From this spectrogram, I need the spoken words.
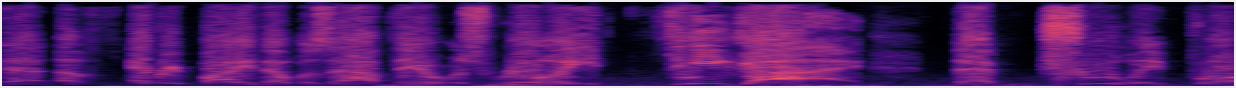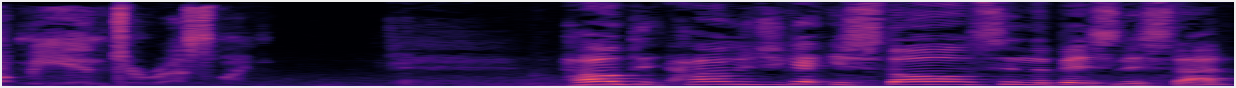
uh, of everybody that was out there, was really the guy that truly brought me into wrestling. How did how did you get your start in the business then?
